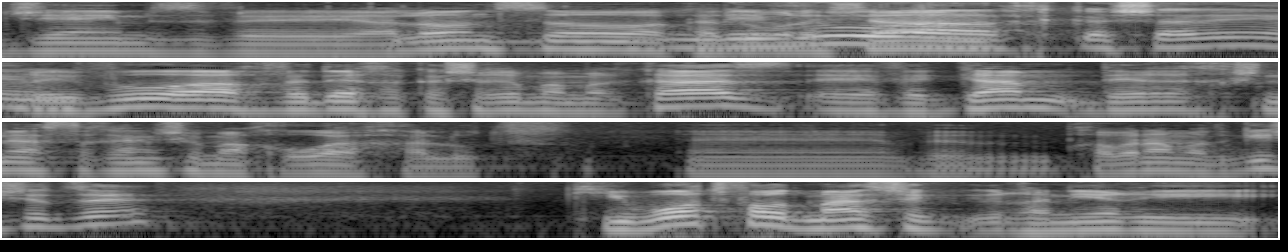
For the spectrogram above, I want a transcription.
ג'יימס ואלונסו, הכדור לשם. ריווח, קשרים. ריווח ודרך הקשרים במרכז, אה, וגם דרך שני השחקנים שמאחורי החלוץ. אה, ובכוונה מדגיש את זה, כי ווטפורד, מאז שרניירי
